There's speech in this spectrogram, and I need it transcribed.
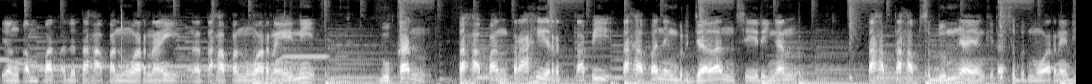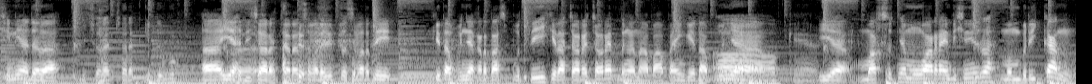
Yang keempat ada tahapan mewarnai. Nah, tahapan mewarnai ini bukan tahapan terakhir, tapi tahapan yang berjalan seiringan tahap-tahap sebelumnya yang kita sebut mewarnai di sini adalah dicoret-coret gitu bung Ah iya dicoret-coret seperti itu seperti kita punya kertas putih kita coret-coret dengan apa-apa yang kita punya. Oh, oke. Iya maksudnya mewarnai di sini adalah memberikan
